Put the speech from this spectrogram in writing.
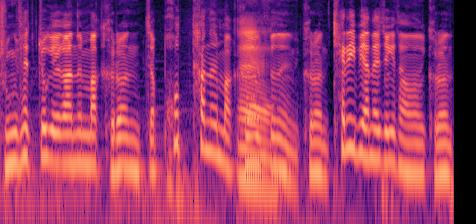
중세 쪽에 가는 막 그런 진짜 포탄을 막 네. 쓰는 그런 캐리비안 해적에서 나오는 그런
